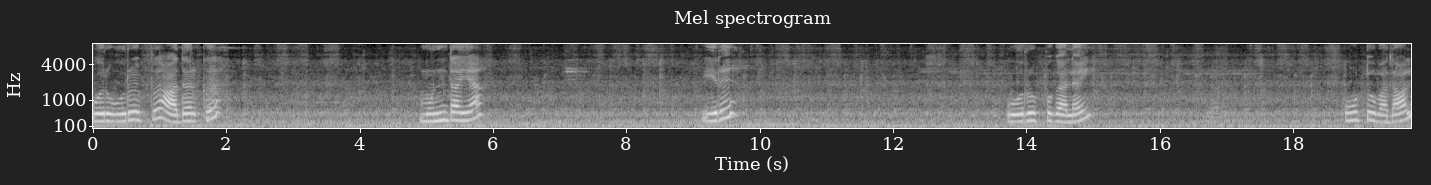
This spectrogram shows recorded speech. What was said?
ஒரு உறுப்பு அதற்கு முந்தைய இரு உறுப்புகளை கூட்டுவதால்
